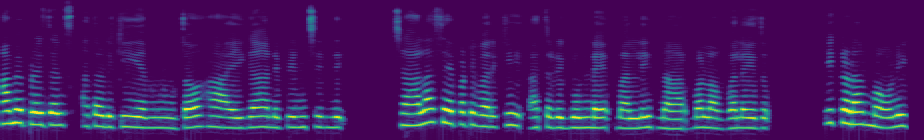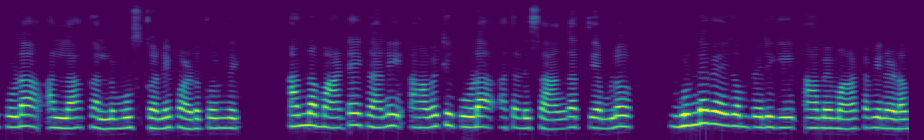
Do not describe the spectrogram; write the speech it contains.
ఆమె ప్రెజెన్స్ అతడికి ఎంతో హాయిగా అనిపించింది. చాలా సేపటి వరకి అతడి గుండె మళ్ళీ నార్మల్ అవ్వలేదు. ఇక్కడ మౌని కూడా అల్లా కళ్ళు మూసుకొని పడుకుంది. అన్న మాటే కాని ఆమెకి కూడా అతడి సాంగత్యంలో గుండె వేగం పెరిగి ఆమె మాట వినడం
